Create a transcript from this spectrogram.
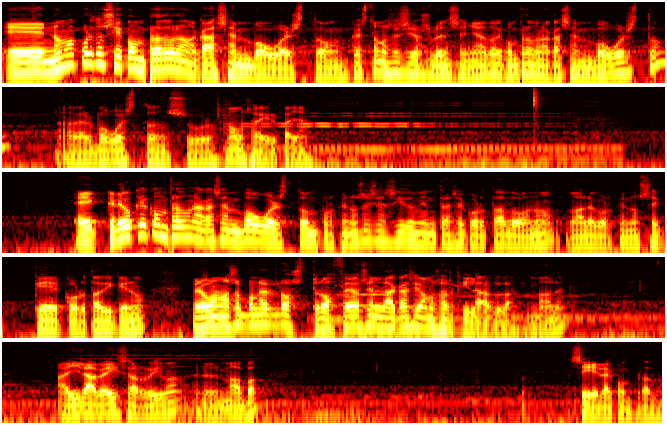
Eh, no me acuerdo si he comprado una casa en Bowerstone. Que esto no sé si os lo he enseñado. He comprado una casa en Bowerstone. A ver, Bowerstone Sur. Vamos a ir para allá. Eh, creo que he comprado una casa en Bowerstone porque no sé si ha sido mientras he cortado o no, ¿vale? Porque no sé qué he cortado y qué no. Pero bueno, vamos a poner los trofeos en la casa y vamos a alquilarla, ¿vale? Ahí la veis arriba, en el mapa. Sí, la he comprado,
